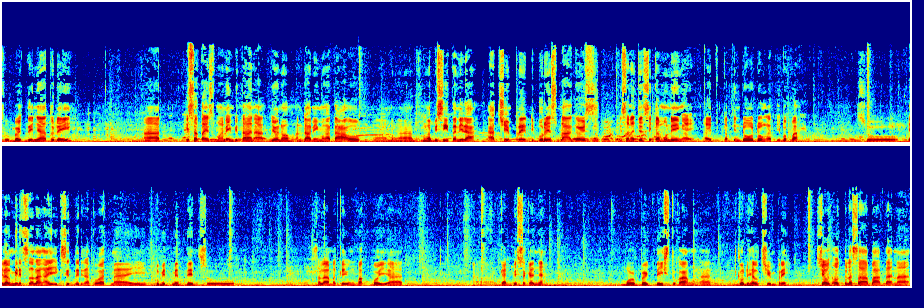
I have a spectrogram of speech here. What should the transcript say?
So birthday niya today. At isa tayo sa mga naimbitahan at yun no, ang daming mga tao, ah, mga mga bisita nila. At syempre, Dibures Vloggers. Isa na dyan si Kamuning, ay, ay Captain Dodong at iba pa. So, ilang minutes na lang ay exit na din ako at may commitment din. So, salamat kay Ung Boy at ah, God bless sa kanya. More birthdays to come at good health syempre. Shout out pala sa bata na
